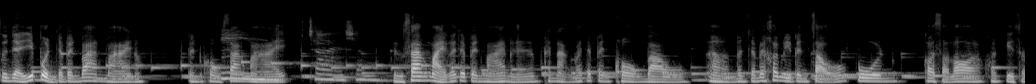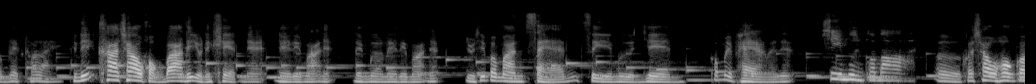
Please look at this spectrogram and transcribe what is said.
ส่วนใหญ่ญี่ปุ่นจะเป็นบ้านไม้เนาะ เป็นโครงสร้างไม้ ใช่ใช่ถึงสร้างใหม่ก็จะเป็นไม้เหมือนกันผนังก็จะเป็นโครงเบา เออมันจะไม่ค่อยมีเป็นเสาปูนกสลคอนกรีตสำเร็จเท่าไหร่ ทีนี้ค่าเช่าของบ้านที่อยู่ในเขตเนี่ยเนริมะเนี่ย ในเมืองเนริมะเนี่ย อยู่ที่ประมาณแสนสี่หมื่นเยน ก็ไม่แพงนะเนี่ยสี่หมื่นกว่าบาท เออ ก็เช่าห้องก็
